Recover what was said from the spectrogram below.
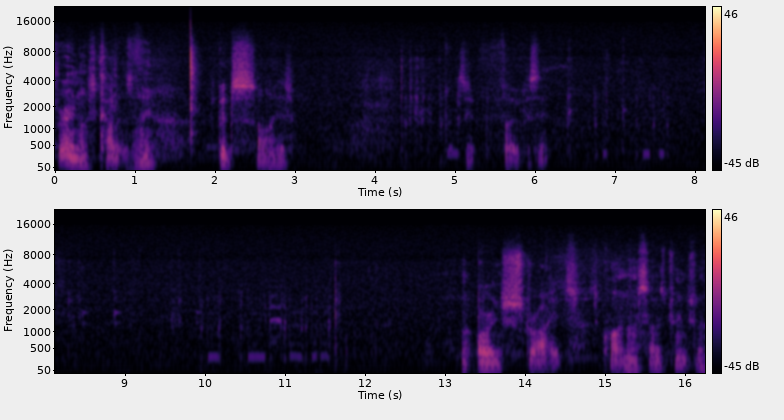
Very nice colours though. Good size. It focus it? Orange stripes. It's quite a nice sized tarantula.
